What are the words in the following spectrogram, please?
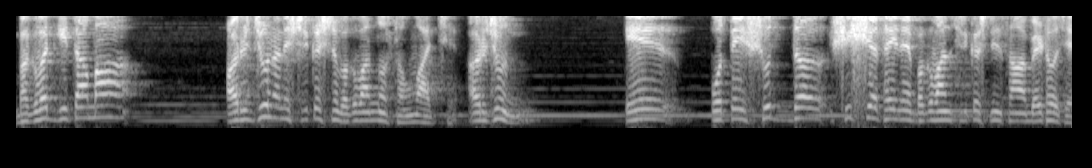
ભગવદ્ ગીતામાં અર્જુન અને શ્રી કૃષ્ણ ભગવાનનો સંવાદ છે. અર્જુન એ પોતે શુદ્ધ શિષ્ય થઈને ભગવાન શ્રી કૃષ્ણની સામે બેઠો છે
